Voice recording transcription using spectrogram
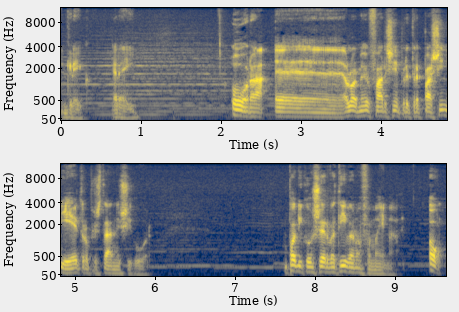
in greco, erei. Ora, eh, allora è meglio fare sempre tre passi indietro per starne sicuro un po' di conservativa non fa mai male. Oh,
